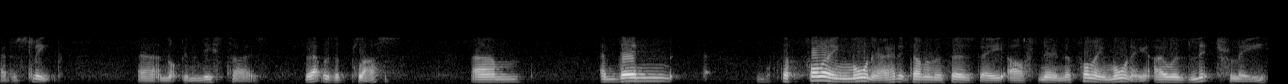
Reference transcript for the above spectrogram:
had a sleep uh, and not been anaesthetised. So that was a plus. Um, and then the following morning, I had it done on a Thursday afternoon. The following morning, I was literally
